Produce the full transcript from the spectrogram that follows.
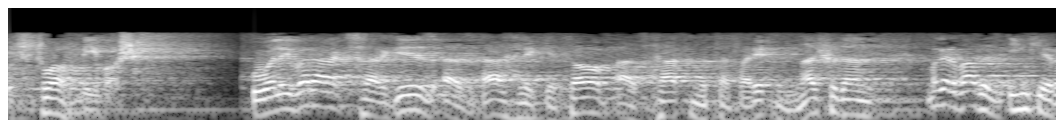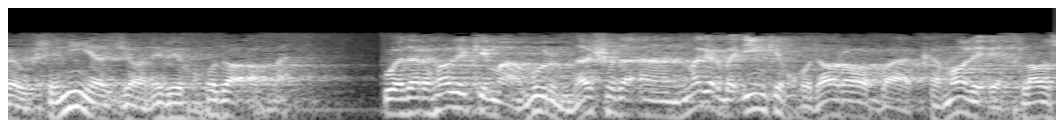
استوار می باشد ولی برعکس هرگز از اهل کتاب از حق متفرق نشدند مگر بعد از اینکه روشنی از جانب خدا آمد. و در حالی که معمور نشده اند مگر به اینکه خدا را به کمال اخلاص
